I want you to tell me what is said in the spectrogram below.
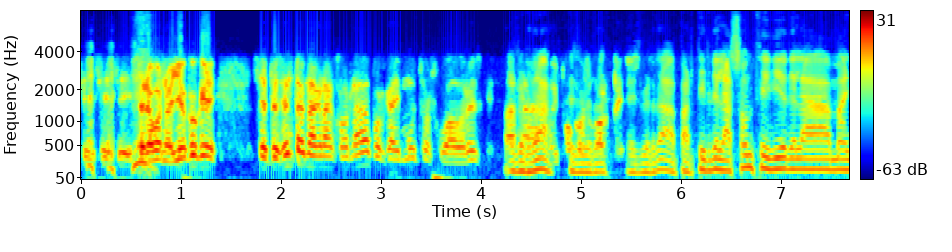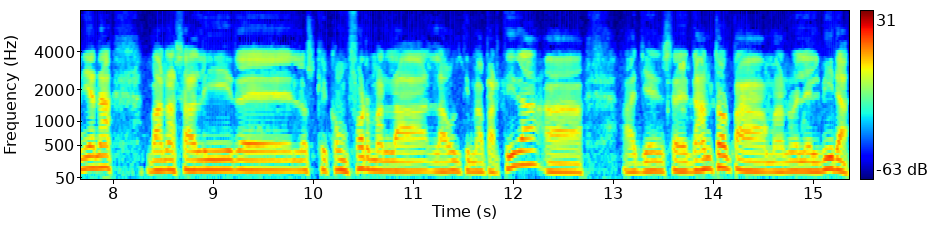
sí, sí, sí. Pero bueno, yo creo que se presenta una gran jornada porque hay muchos jugadores que están es verdad, muy pocos es verdad, Es verdad, a partir de las 11 y 10 de la mañana van a salir eh, los que conforman la, la última partida, a, a Jens eh, Dantorp, a Manuel Elvira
